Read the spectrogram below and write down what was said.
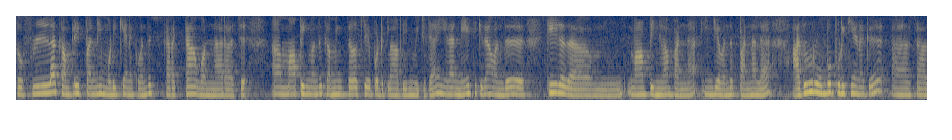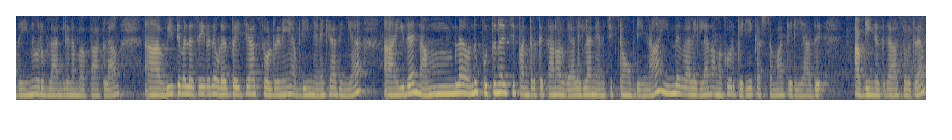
ஸோ ஃபுல்லாக கம்ப்ளீட் பண்ணி முடிக்க எனக்கு வந்து கரெக்டாக ஒன் ஹவர் ஆச்சு. மாப்பிங் வந்து கம்மிங் தேர்ஸ்டே போட்டுக்கலாம் அப்படின்னு விட்டுட்டேன். ஏன்னா நேத்திக்கு தான் வந்து கீழே மாப்பிங்லாம் பண்ணேன். இங்கே வந்து பண்ணலை. அதுவும் ரொம்ப பிடிக்கும் எனக்கு. அதை இன்னொரு விளாண்டில் நம்ம பார்க்கலாம். வீட்டு வேலை செய்கிறத உடற்பயிற்சியாக சொல்கிறேனே அப்படின்னு நினைக்காதீங்க. இதை நம்மளை வந்து புத்துணர்ச்சி பண்ணுறதுக்கான ஒரு வேலைகளாக நினச்சிக்கிட்டோம் அப்படின்னா இந்த வேலைகள்லாம் நமக்கு ஒரு பெரிய கஷ்டமாக தெரியாது அப்படிங்கிறதுக்காக சொல்கிறேன்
